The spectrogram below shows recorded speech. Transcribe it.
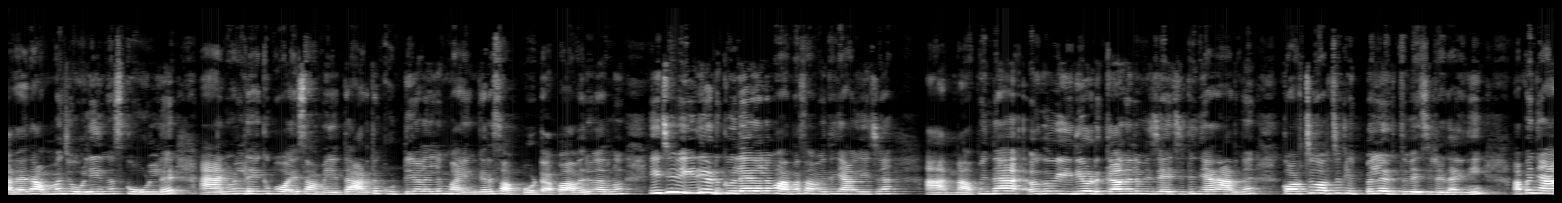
അതായത് അമ്മ ജോലി ചെയ്യുന്ന സ്കൂളിൽ ആനുവൽ ഡേക്ക് പോയ സമയത്ത് അവിടുത്തെ കുട്ടികളെല്ലാം ഭയങ്കര സപ്പോർട്ട് അപ്പോൾ അവർ പറഞ്ഞു ചേച്ചി വീഡിയോ എടുക്കൂലേ എന്നെല്ലാം പറഞ്ഞ സമയത്ത് ഞാൻ വിചാരിച്ചാൽ ആ എന്നാ പിന്നെ ഒന്ന് വീഡിയോ എടുക്കാന്നെല്ലാം വിചാരിച്ചിട്ട് ഞാൻ അവിടുന്ന് കുറച്ച് കുറച്ച് ക്ലിപ്പെല്ലാം എടുത്ത് വെച്ചിട്ടുണ്ടായിനി. അപ്പൊ ഞാൻ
